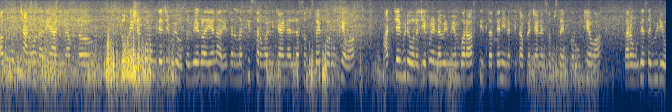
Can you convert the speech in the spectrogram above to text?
अजूनच छान होणार आहे आणि आपलं लोकेशन पण उद्याच्या व्हिडिओचं वेगळं येणार आहे. तर नक्कीच सर्वांनी चॅनलला सबस्क्राईब करून ठेवा. आजच्या व्हिडिओला जे कोणी नवीन मेंबर असतील तर त्यांनी नक्कीच आपल्या चॅनल सबस्क्राईब करून ठेवा. कारण उद्याचा व्हिडिओ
